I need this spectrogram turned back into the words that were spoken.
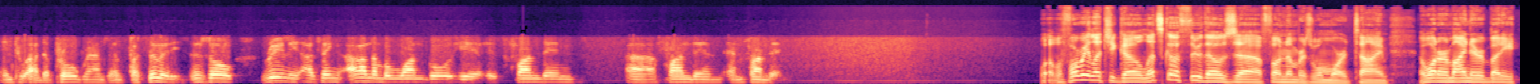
into other programs and facilities? And so, really, I think our number one goal here is funding, uh, funding, and funding. Well, before we let you go, let's go through those uh, phone numbers one more time. I want to remind everybody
